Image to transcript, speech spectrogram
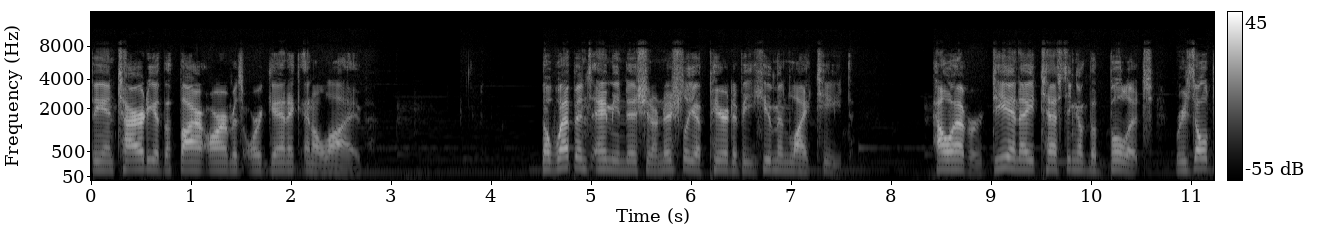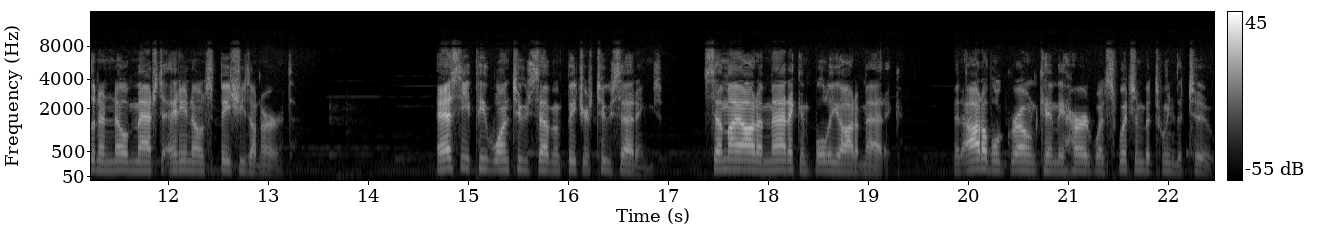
the entirety of the firearm is organic and alive. The weapon's ammunition initially appeared to be human-like teeth. However, DNA testing of the bullets resulted in no match to any known species on Earth. SCP-127 features two settings, semi-automatic and fully automatic. An audible groan can be heard when switching between the two.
